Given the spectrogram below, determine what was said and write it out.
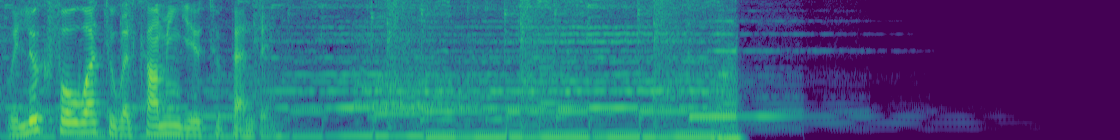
We look forward to welcoming you to Penryn.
